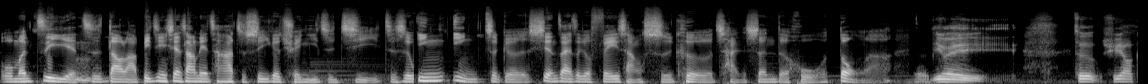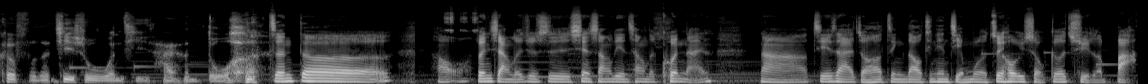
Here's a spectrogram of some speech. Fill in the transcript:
我们自己也知道啦，嗯、毕竟线上练唱它只是一个权宜之计，只是因应这个现在这个非常时刻而产生的活动啊。因为这需要克服的技术问题还很多。真的，好，分享的就是线上练唱的困难。那接下来就要进到今天节目的最后一首歌曲了吧？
